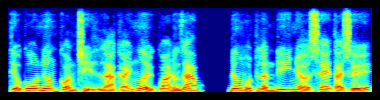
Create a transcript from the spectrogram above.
tiểu cô nương còn chỉ là cái người qua đường giáp, đương một lần đi nhờ xe tài xế.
